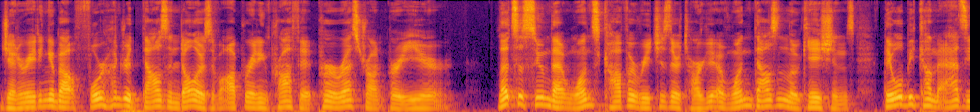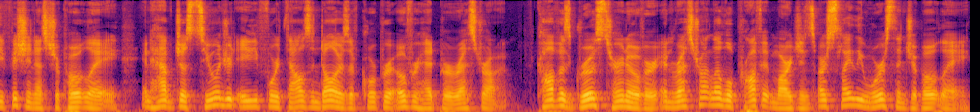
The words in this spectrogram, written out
generating about $400,000 of operating profit per restaurant per year. Let's assume that once Cava reaches their target of 1,000 locations, they will become as efficient as Chipotle and have just $284,000 of corporate overhead per restaurant. Cava's gross turnover and restaurant level profit margins are slightly worse than Chipotle,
